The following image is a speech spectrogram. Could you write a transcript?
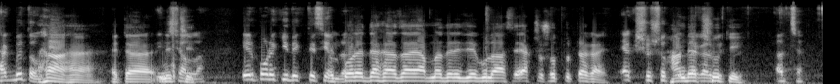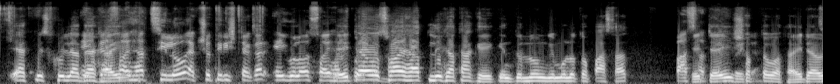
থাকবে তো? হ্যাঁ হ্যাঁ এটা নিশ্চিত। এরপরে কি দেখতেছি আমরা? পরে দেখা যায় আপনাদের যেগুলো আছে একশো সত্তর টাকায়। একশো সত্তর হান্ড্রেড টাকার সুতি। আচ্ছা। এক পিস এইটা দেখাই। ছয় হাত ছিল একশো তিরিশ টাকার এইগুলো ছয় হাত এটাও হাত লেখা থাকে কিন্তু লুঙ্গি মূলত পাঁচ হাত। এটাই সত্য কথা এটা হলো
